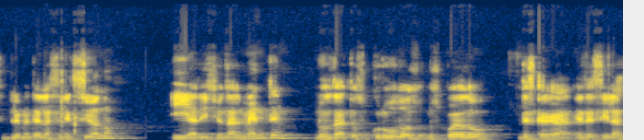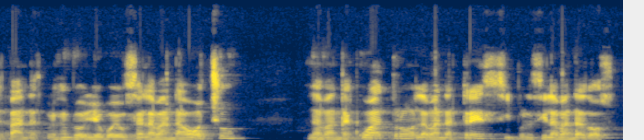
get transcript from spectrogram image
Simplemente la selecciono y adicionalmente los datos crudos los puedo descargar, es decir, las bandas. Por ejemplo, yo voy a usar la banda 8, la banda 4, la banda 3 y por decir la banda 2,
